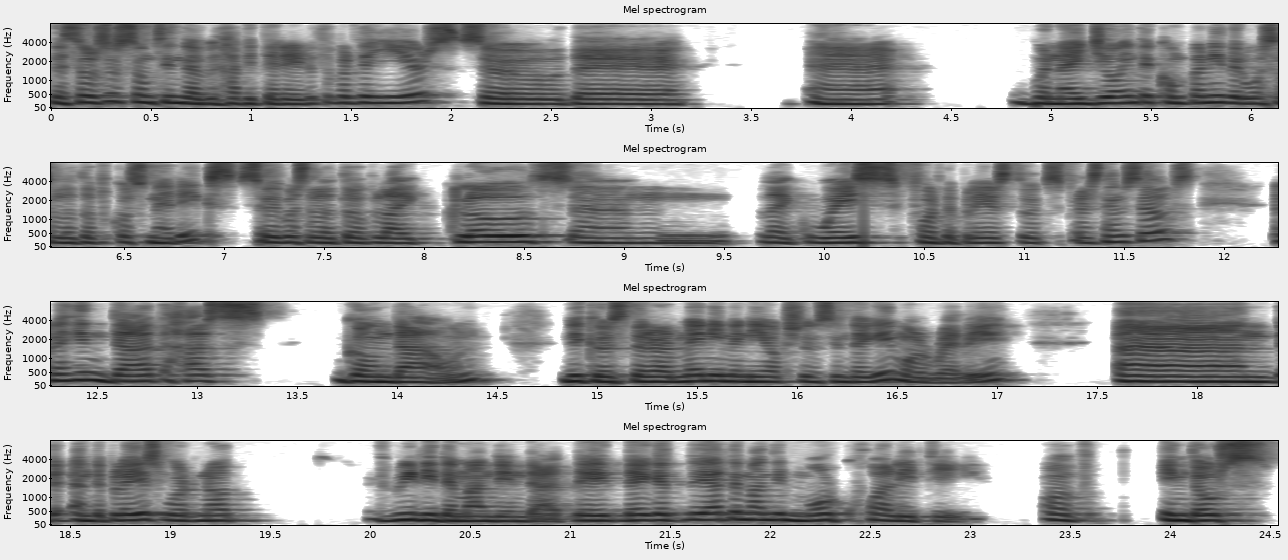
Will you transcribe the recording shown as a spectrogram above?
that's also something that we have iterated over the years. So the uh, when I joined the company, there was a lot of cosmetics. So it was a lot of like clothes and like ways for the players to express themselves. And I think that has gone down because there are many, many options in the game already. And, and the players were not really demanding that. They, they, they are demanding more quality of in those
